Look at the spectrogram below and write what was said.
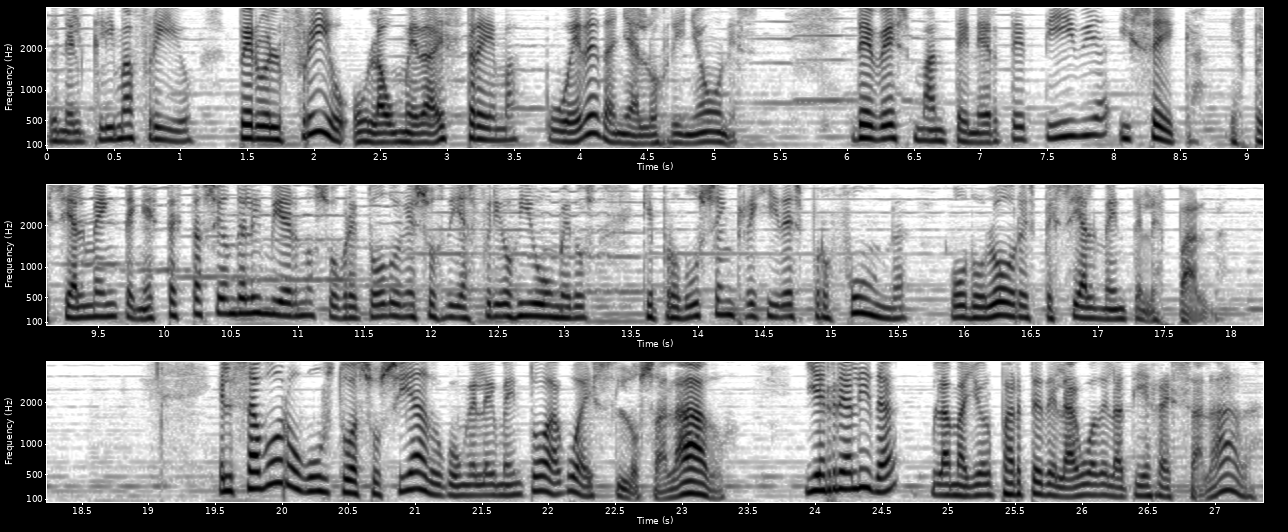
en el clima frío, pero el frío o la humedad extrema puede dañar los riñones debes mantenerte tibia y seca, especialmente en esta estación del invierno, sobre todo en esos días fríos y húmedos que producen rigidez profunda o dolor especialmente en la espalda. El sabor o gusto asociado con el elemento agua es lo salado, y en realidad la mayor parte del agua de la tierra es salada.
